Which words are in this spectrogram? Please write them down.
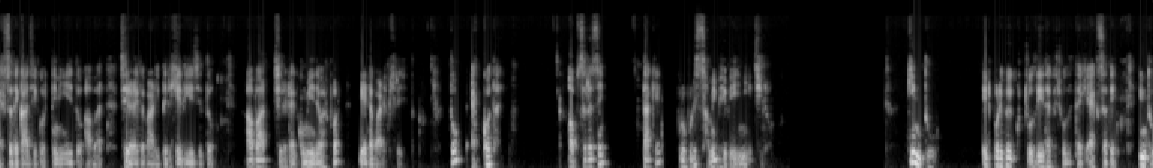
একসাথে কাজে করতে নিয়ে যেত, আবার ছেলেটাকে বাড়িতে রেখে দিয়ে যেত, আবার ছেলেটা ঘুমিয়ে যাওয়ার পর মেয়েটা বাড়ি ফিরে যেত। তো এক কথায়, অপসরা সিং তাকে পুরোপুরি স্বামী ভেবেই নিয়েছিল। কিন্তু এরপরে চলতেই থাকে, চলতে থাকে একসাথে। কিন্তু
